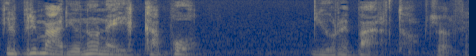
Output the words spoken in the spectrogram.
Il primario non è il capo di un reparto. Certo.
